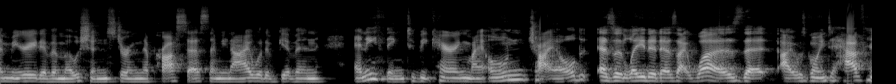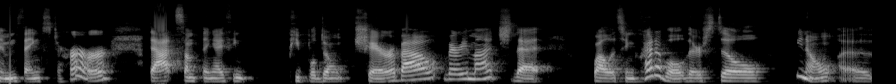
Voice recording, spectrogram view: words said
a myriad of emotions during the process. I mean, I would have given anything to be carrying my own child, as elated as I was that I was going to have him thanks to her. That's something I think people don't share about very much. That while it's incredible, there's still, you know, a,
